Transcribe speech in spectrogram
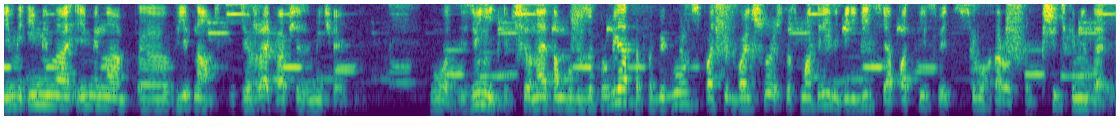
именно, именно э, вьетнамских, держать вообще замечательно. Вот, извините, все, на этом буду закругляться, побегу. Спасибо большое, что смотрели, берегите себя, подписывайтесь, всего хорошего, пишите комментарии.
